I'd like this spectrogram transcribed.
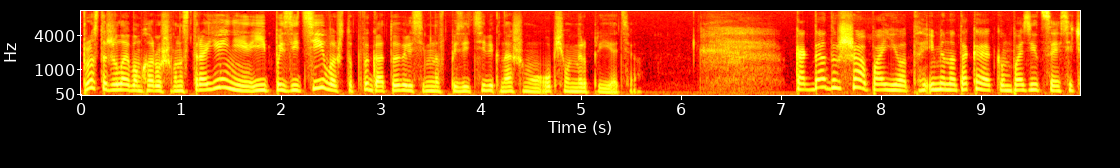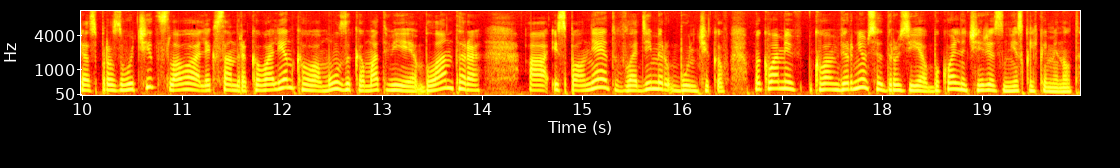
просто желаю вам хорошего настроения и позитива, чтобы вы готовились именно в позитиве к нашему общему мероприятию. Когда душа поет, именно такая композиция сейчас прозвучит. Слова Александра Коваленкова, музыка Матвея Блантера, а исполняет Владимир Бунчиков. Мы к, вами, к вам вернемся, друзья, буквально через несколько минут.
